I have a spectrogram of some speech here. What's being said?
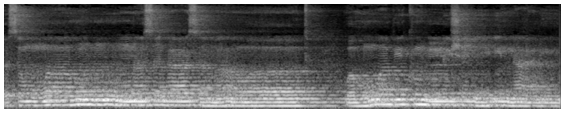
فسواهن سبع سماوات وهو بكل شيء عليم.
